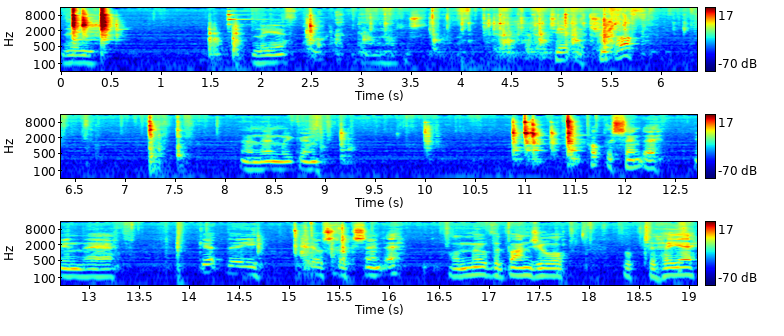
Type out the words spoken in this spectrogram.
the lathe. Lock that down. I'll just take the chip off and then we can pop the centre in there, get the tailstock centre, I'll move the banjo up to here,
